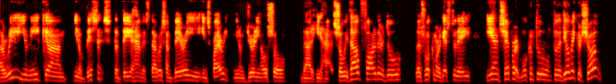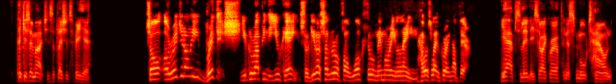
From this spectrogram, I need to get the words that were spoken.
a really unique um, you know business that they have established and very inspiring you know journey also that he has. So without further ado, let's welcome our guest today, Ian Shepherd. Welcome to, to the Dealmaker Show. Thank you so much. It's a pleasure to be here. So originally British, you grew up in the UK. So give us a little of a walk through memory lane. How was life growing up there? Yeah, absolutely. So I grew up in a small town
